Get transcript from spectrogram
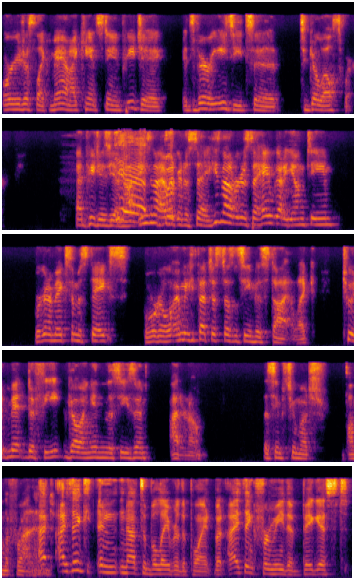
or you're just like, man, I can't stand PJ, it's very easy to to go elsewhere. And PJ's yeah, Yeah, not, he's not ever going to say he's not ever going to say, hey, we got a young team, we're going to make some mistakes, but we're to. I mean, that just doesn't seem his style. Like to admit defeat going into the season, I don't know. That seems too much on the front I, end. I think and not to belabor the point but i think for me the biggest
